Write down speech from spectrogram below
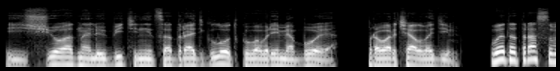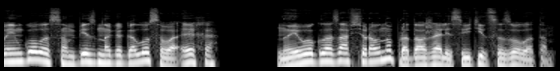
«Еще одна любительница драть глотку во время боя», — проворчал Вадим. В этот раз своим голосом, без многоголосого эха. Но его глаза все равно продолжали светиться золотом.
